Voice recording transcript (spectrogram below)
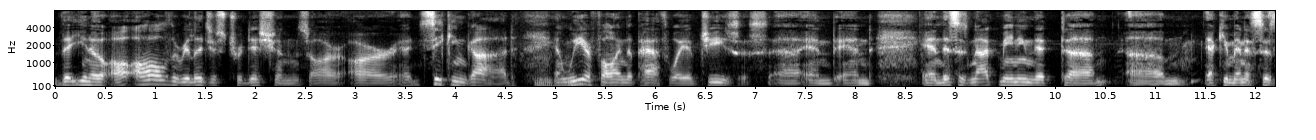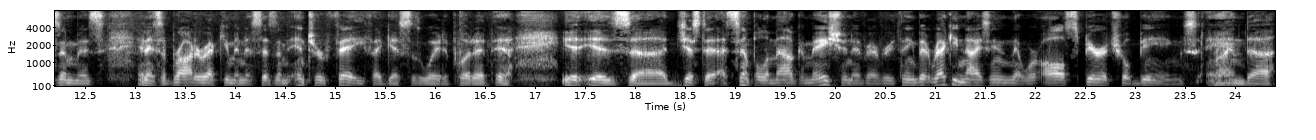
the you know all, all the religious traditions are are seeking God, mm-hmm. and we are following the pathway of Jesus. Uh, and and and this is not meaning that um, um, ecumenicism is, and it's a broader ecumenicism, interfaith, I guess is the way to put it, uh, is uh, just a, a, simple amalgamation of everything, but recognizing that we're all spiritual beings, and right. Uh,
